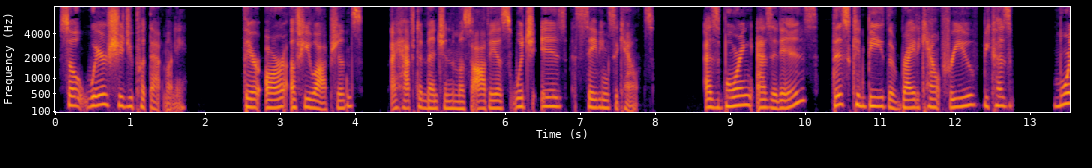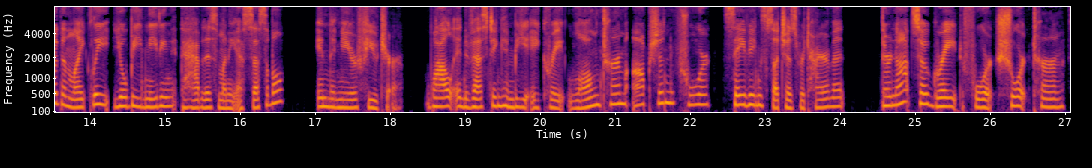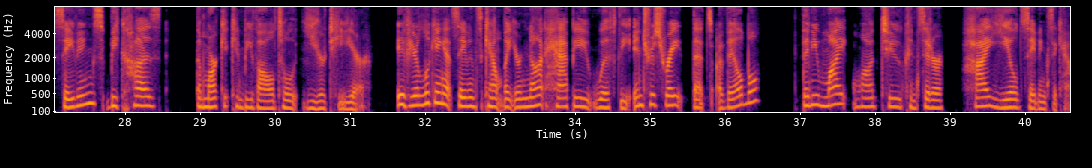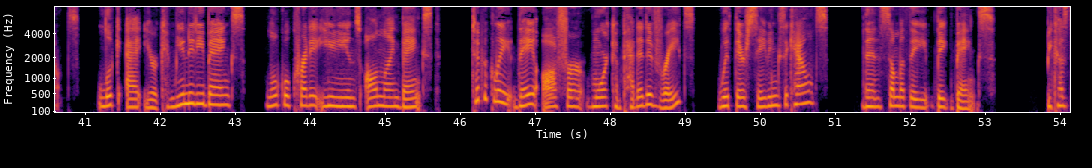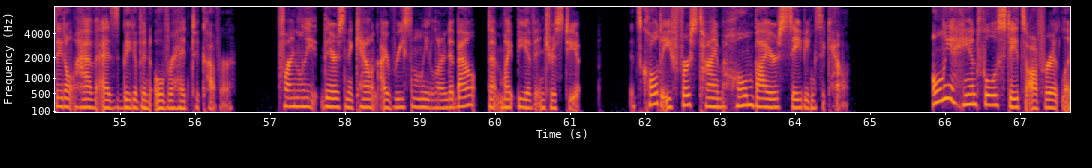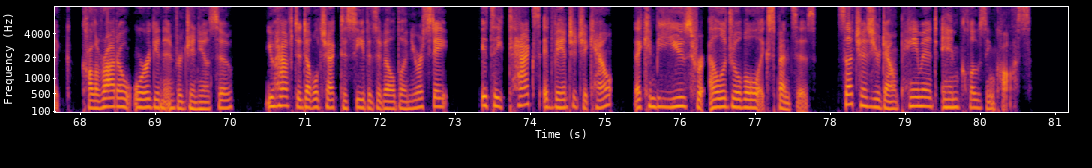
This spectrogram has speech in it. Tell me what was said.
So, where should you put that money? There are a few options. I have to mention the most obvious, which is savings accounts. As boring as it is, this could be the right account for you because more than likely you'll be needing to have this money accessible in the near future. While investing can be a great long term option for savings such as retirement, they're not so great for short term savings because the market can be volatile year to year. If you're looking at savings account but you're not happy with the interest rate that's available, then you might want to consider high yield savings accounts. Look at your community banks, local credit unions, online banks. Typically, they offer more competitive rates with their savings accounts than some of the big banks because they don't have as big of an overhead to cover. Finally, there's an account I recently learned about that might be of interest to you. It's called a first time home buyer's savings account. Only a handful of states offer it, like Colorado, Oregon, and Virginia, so you have to double check to see if it's available in your state. It's a tax advantage account that can be used for eligible expenses, such as your down payment and closing costs.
